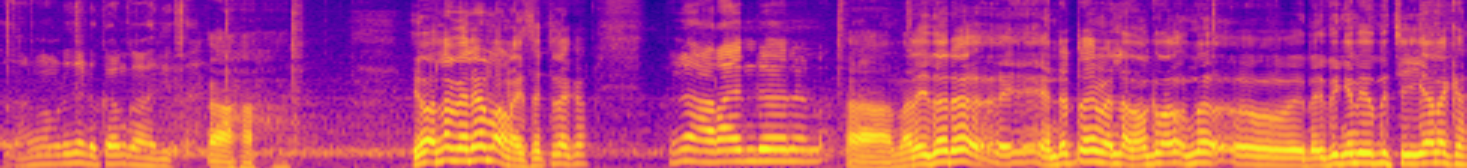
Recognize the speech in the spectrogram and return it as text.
അതാണ് നമ്മളിത് എടുക്കാൻ കാര്യം. ആ ഹാ ഹാ ഇത് നല്ല വിലയുള്ളതാണോ ഈ സെറ്റിനൊക്കെ പിന്നെ ആറായിരം രൂപ ആ എന്നാലും ഇതൊരു എന്റർടൈൻമെന്റ് അല്ല. നമുക്ക് ഒന്ന് ഇതിങ്ങനെ ഒന്ന് ചെയ്യാനൊക്കെ.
